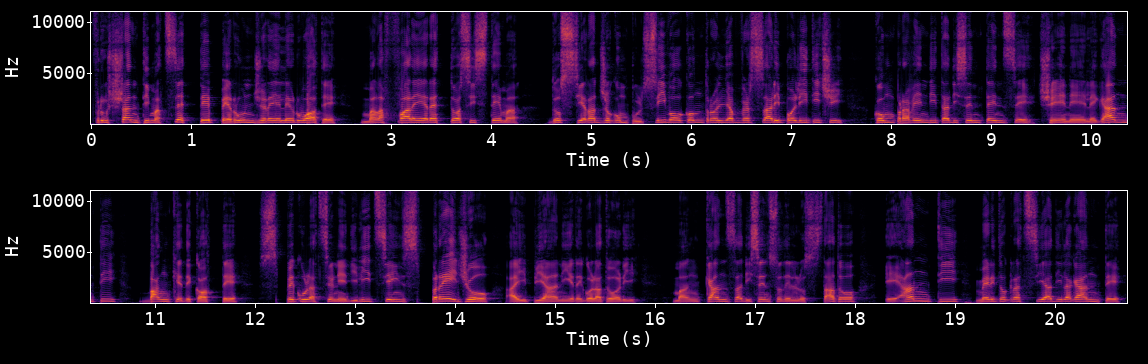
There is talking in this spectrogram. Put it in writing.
fruscianti mazzette per ungere le ruote, malaffare eretto a sistema, dossieraggio compulsivo contro gli avversari politici, compravendita di sentenze, cene eleganti, banche decotte, speculazioni edilizie in spregio ai piani regolatori, mancanza di senso dello Stato e anti-meritocrazia dilagante.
